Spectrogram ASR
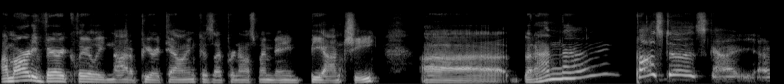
I'm already very clearly not a pure Italian because I pronounce my name Bianchi. Uh, but I'm not pasta is guy, yeah,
